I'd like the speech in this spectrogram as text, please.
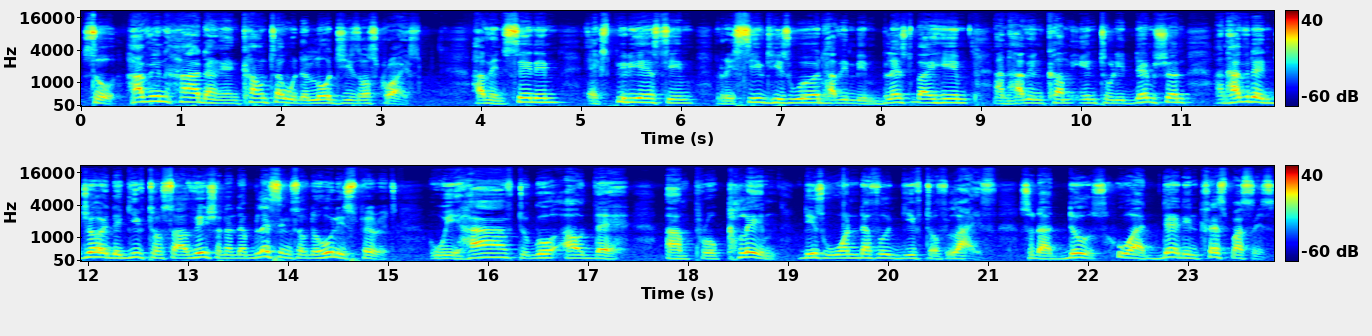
So, having had an encounter with the Lord Jesus Christ, having seen him, experienced him, received his word, having been blessed by him, and having come into redemption, and having enjoyed the gift of salvation and the blessings of the Holy Spirit, we have to go out there and proclaim this wonderful gift of life so that those who are dead in trespasses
